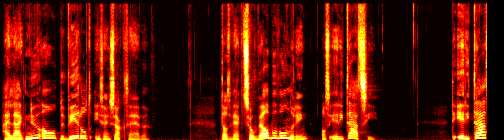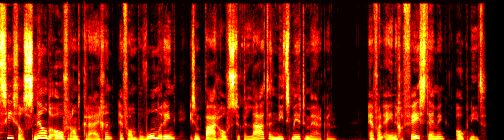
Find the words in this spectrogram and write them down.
Hij lijkt nu al de wereld in zijn zak te hebben. Dat wekt zowel bewondering als irritatie. De irritatie zal snel de overhand krijgen en van bewondering is een paar hoofdstukken later niets meer te merken. En van enige feeststemming ook niet.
